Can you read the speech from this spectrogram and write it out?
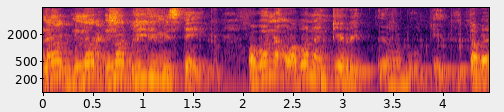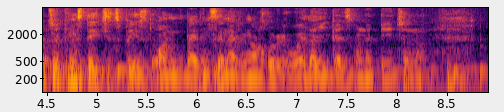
not not not really mistake wabona wabona nkere taba talking stage it's based on diving scenario gore whether you guys gonna date or not hmm.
